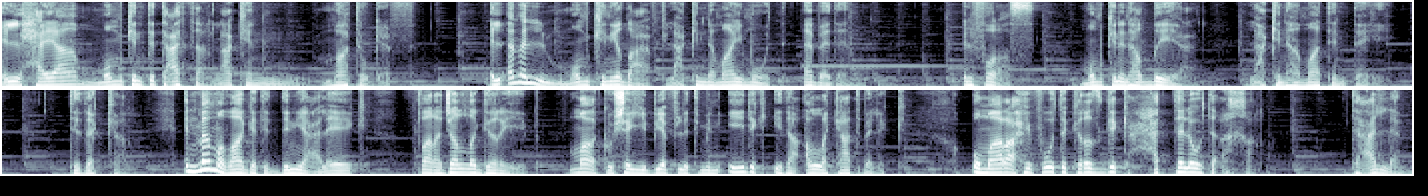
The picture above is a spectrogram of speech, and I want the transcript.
الحياة ممكن تتعثر لكن ما توقف. الأمل ممكن يضعف لكنه ما يموت أبدا. الفرص ممكن إنها تضيع لكنها ما تنتهي. تذكر إن مهما ضاقت الدنيا عليك فرج الله قريب. ماكو شي بيفلت من إيدك إذا الله كاتبه لك. وما راح يفوتك رزقك حتى لو تأخر. تعلم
